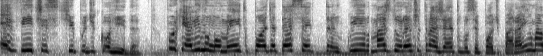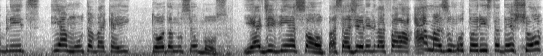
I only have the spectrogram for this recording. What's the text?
evite esse tipo de corrida. Porque ali no momento pode até ser tranquilo, mas durante o trajeto você pode parar em uma blitz e a multa vai cair toda no seu bolso. E adivinha só, o passageiro ele vai falar, ah, mas o motorista deixou,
